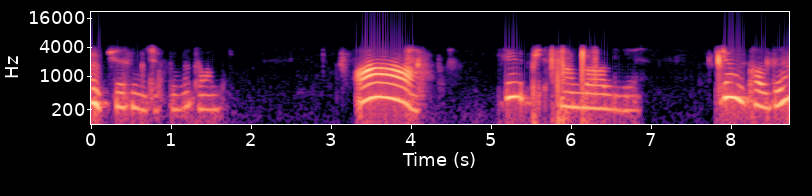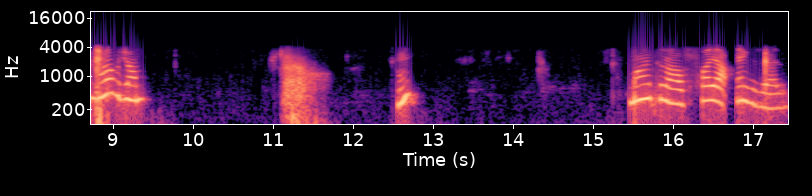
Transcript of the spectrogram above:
Şurasını çıktım? Tamam. Aa! Senin pis sandalye. Canım kaldı. Ne yapacağım? Hı? Minecraft hayat ne güzel.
